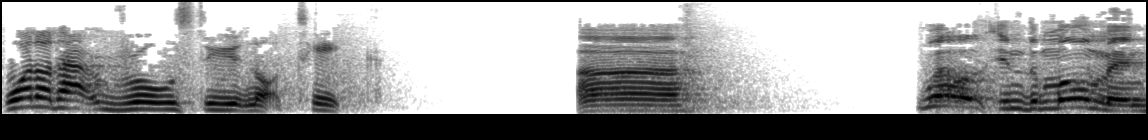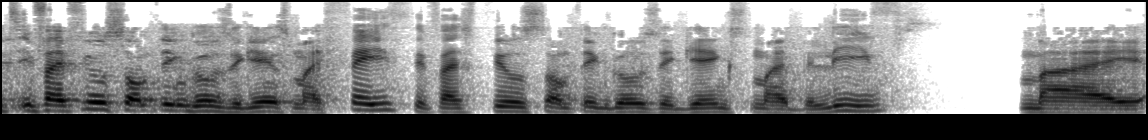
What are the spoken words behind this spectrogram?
what other roles do you not take? Uh, well, in the moment, if I feel something goes against my faith, if I feel something goes against my beliefs, my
